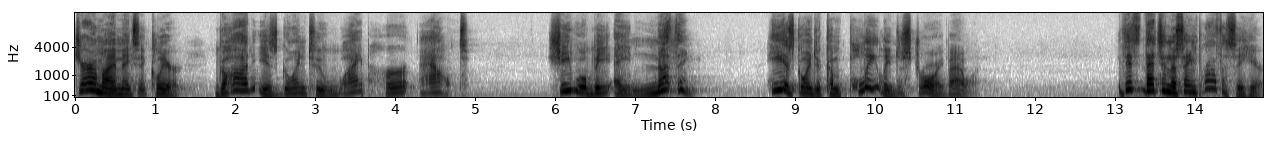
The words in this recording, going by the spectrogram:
Jeremiah makes it clear God is going to wipe her out. She will be a nothing. He is going to completely destroy Babylon. This, that's in the same prophecy here,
